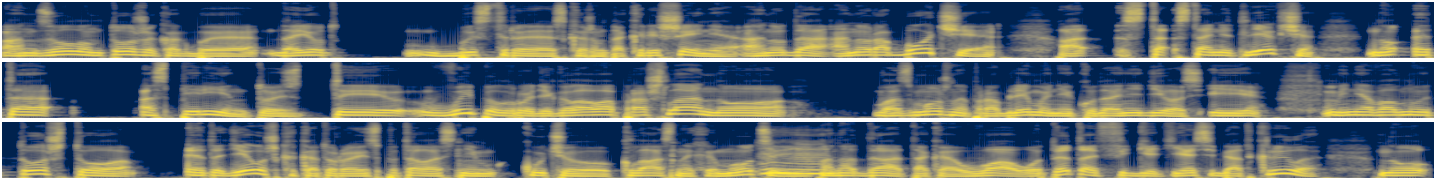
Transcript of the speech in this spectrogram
Анзол, он тоже как бы дает быстрое, скажем так, решение. Оно, да, оно рабочее, а ста- станет легче, но это аспирин. То есть ты выпил, вроде голова прошла, но, возможно, проблема никуда не делась. И меня волнует то, что эта девушка, которая испытала с ним кучу классных эмоций, Мгм. она, да, такая, вау, вот это офигеть, я себя открыла, но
